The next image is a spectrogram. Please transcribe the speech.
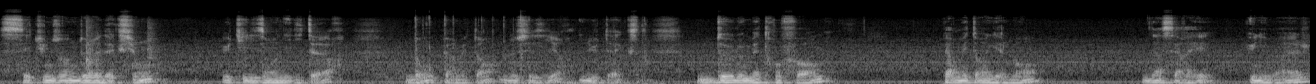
C'est une zone de rédaction utilisant un éditeur, donc permettant de saisir du texte, de le mettre en forme, permettant également d'insérer une image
